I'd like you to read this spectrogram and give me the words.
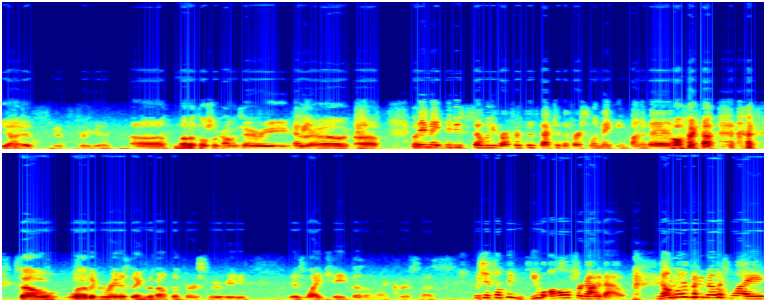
yeah, it's it's pretty good. Uh, a lot of social commentary Oh, yeah. Uh, but, They make they do so many references back to the first one, making fun of it. oh my god! so one of the greatest things about the first movie is why Kate doesn't like Christmas. Which is something you all forgot about. Not one of you knows why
